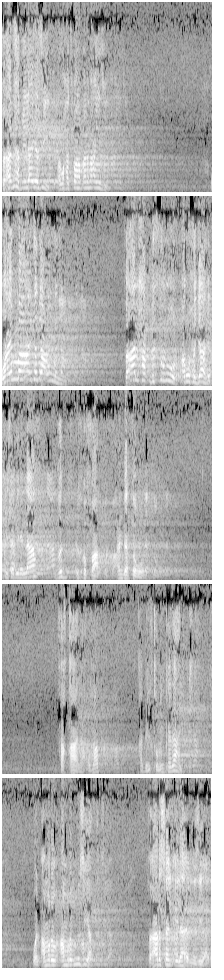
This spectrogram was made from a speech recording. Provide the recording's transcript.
فأذهب إلى يزيد. أروح أتفاهم أنا مع يزيد. وإما أن تدعوني. فألحق بالثغور. أروح أجاهد في سبيل الله ضد الكفار عند الثغور. فقال عمر قبلت منك ذلك والامر أمر ابن زياد. فأرسل إلى ابن زياد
